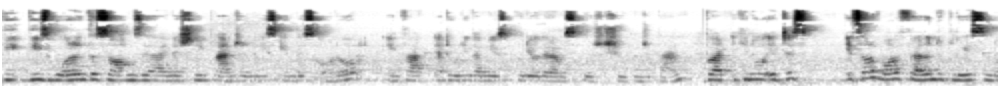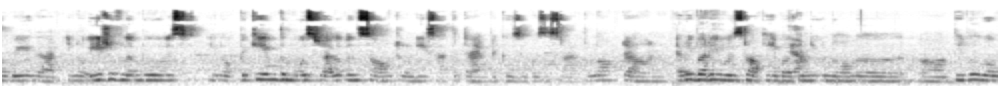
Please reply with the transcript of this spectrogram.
The, these weren't the songs that I initially planned to release in this order. In fact, I told you that music video that I was supposed to shoot in Japan. But you know, it just it sort of all fell into place in a way that you know age of limbo is you know became the most relevant song to release at the time because it was the start of the lockdown. Everybody was talking about Yeah. the new normal. Uh, people were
